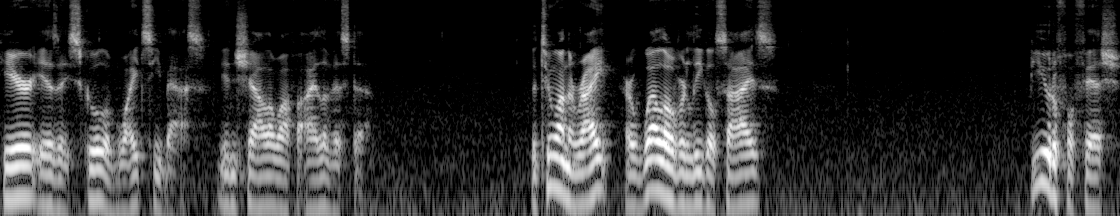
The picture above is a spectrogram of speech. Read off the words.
Here is a school of white sea bass in shallow off of Isla Vista. The two on the right are well over legal size. Beautiful fish.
